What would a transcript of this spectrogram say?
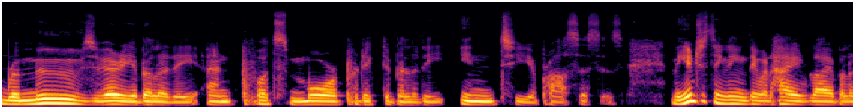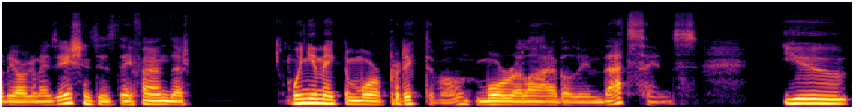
removes variability and puts more predictability into your processes. And the interesting thing with high reliability organizations is they found that when you make them more predictable, more reliable in that sense, you,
